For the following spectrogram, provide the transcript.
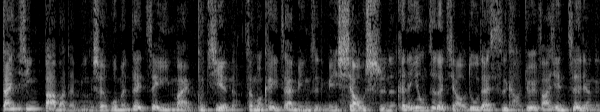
担心爸爸的名声。我们在这一脉不见了，怎么可以在名字里面消失呢？可能用这个角度在思考，就会发现这两个、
